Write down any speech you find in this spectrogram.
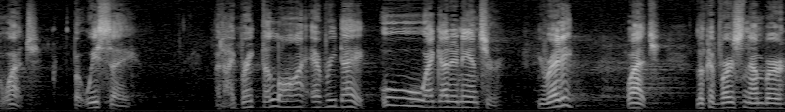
watch. But we say, but I break the law every day. Ooh, I got an answer. You ready? Watch. Look at verse number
